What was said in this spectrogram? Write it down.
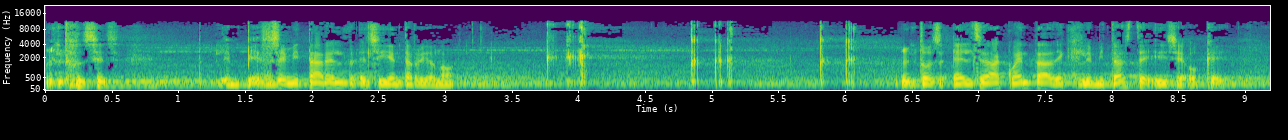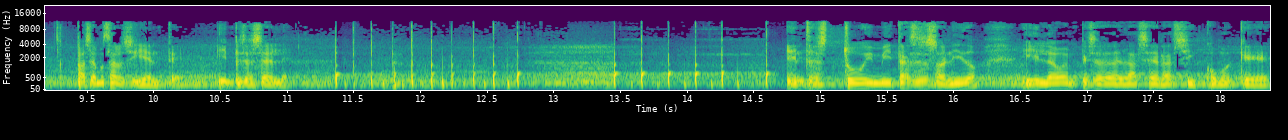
Entonces, empiezas a imitar el, siguiente ruido, ¿no? Entonces él se da cuenta de que lo imitaste y dice, ok, pasemos a lo siguiente. Y empieza a hacerle. Entonces tú imitas ese sonido y luego empiezas a hacer así como que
